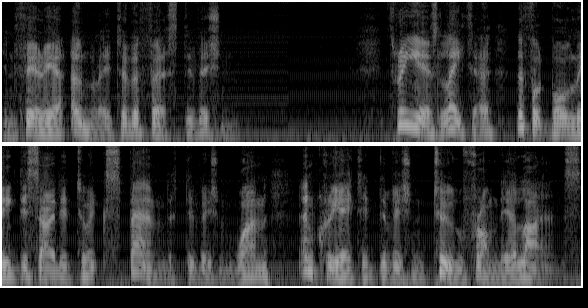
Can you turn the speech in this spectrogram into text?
inferior only to the First Division. Three years later, the Football League decided to expand Division 1 and created Division 2 from the Alliance.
